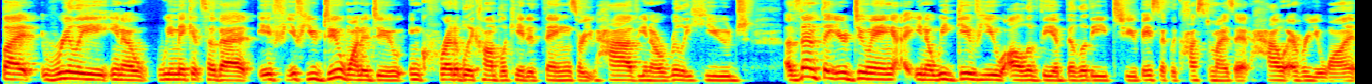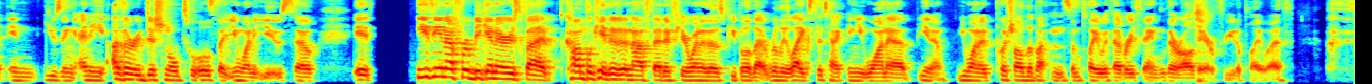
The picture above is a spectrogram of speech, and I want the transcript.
But really, you know, we make it so that if if you do want to do incredibly complicated things or you have, you know, really huge event that you're doing, you know, we give you all of the ability to basically customize it however you want in using any other additional tools that you want to use. So it easy enough for beginners, but complicated enough that if you're one of those people that really likes the tech and you want to, you know, you want to push all the buttons and play with everything, they're all there for you to play with.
